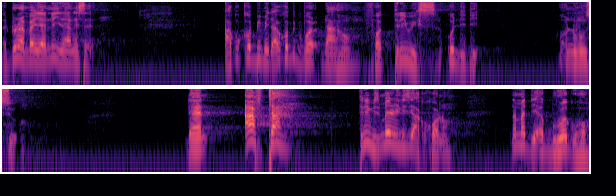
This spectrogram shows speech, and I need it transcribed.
aduro na mɛyɛ ne nyinaa ne sɛ akokɔ bi mede akokɔ bi bɔ dan ho for three weeks ɔnnidi ɔnom nsuo then after three weeks mɛ release akokɔ no na mɛde aburo agu hɔ.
